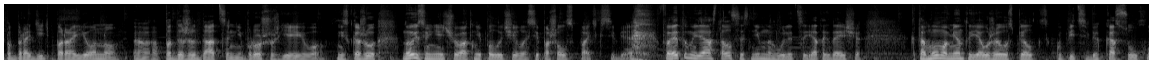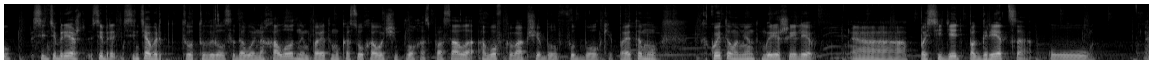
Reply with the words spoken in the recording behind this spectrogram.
побродить по району, э, подожидаться, не брошу я его. Не скажу, ну извини, чувак, не получилось, и пошел спать к себе. Поэтому я остался с ним на улице. Я тогда еще... К тому моменту я уже успел купить себе косуху. Сентябрь, сентябрь тут выдался довольно холодным, поэтому косуха очень плохо спасала, а Вовка вообще был в футболке. Поэтому в какой-то момент мы решили э, посидеть, погреться у э,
